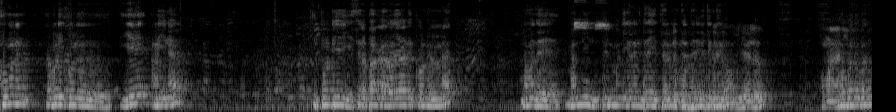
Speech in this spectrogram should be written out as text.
குமணன் கபடி குழு ஏ அணியினர். இப்போட்டியை சிறப்பாக விளையாடி கொண்டுள்ளனர். நமது மண்ணின் பெண்மணிகள் என்பதை தெரிவித்து தெரிவித்துக் கொள்கிறோம். ஏழு. ஒவ்வொருவர்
